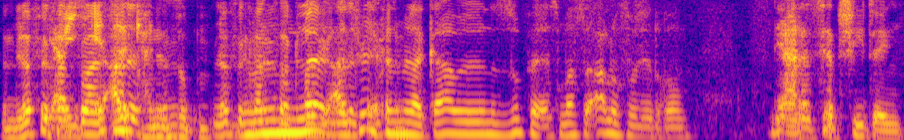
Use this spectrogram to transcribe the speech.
Mit dem Löffel Ja, kannst ich du halt esse halt alles. keine mit dem Suppen. Löffel kannst du halt quasi alles Natürlich kannst du mit einer Gabel eine Suppe essen. Machst du Alufolie drum. Ja, das ist ja Cheating.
